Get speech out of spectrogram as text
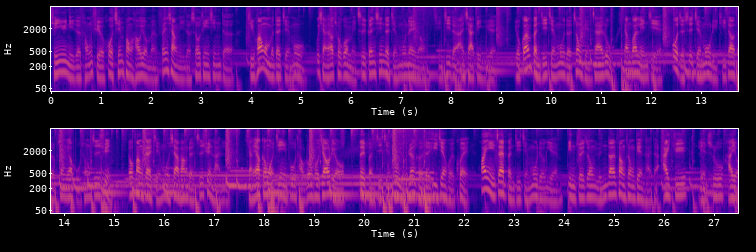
请与你的同学或亲朋好友们分享你的收听心得。喜欢我们的节目，不想要错过每次更新的节目内容，请记得按下订阅。有关本集节目的重点摘录、相关连结，或者是节目里提到的重要补充资讯，都放在节目下方的资讯栏里。想要跟我进一步讨论或交流，对本集节目有任何的意见回馈，欢迎在本集节目留言，并追踪云端放送电台的 IG、脸书，还有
